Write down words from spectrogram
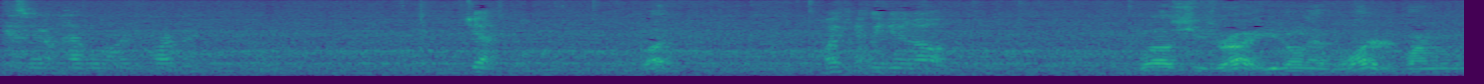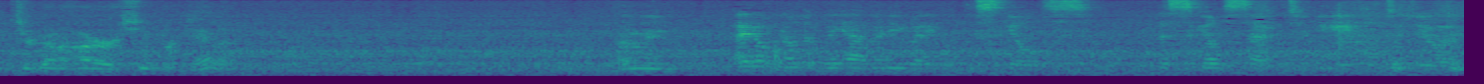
Because we don't have a water department. Jeff, But, why can't we do it all? well, she's right. You don't have a water department, but you're gonna hire a superintendent. I mean, I don't know that we have anybody with the skills, the skill set to be able to do it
